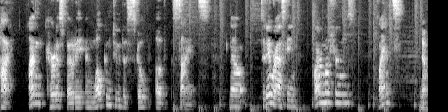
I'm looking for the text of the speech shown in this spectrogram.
Hi, I'm Curtis Boudy and welcome to the Scope of Science. Now, today we're asking, are mushrooms plants? No.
